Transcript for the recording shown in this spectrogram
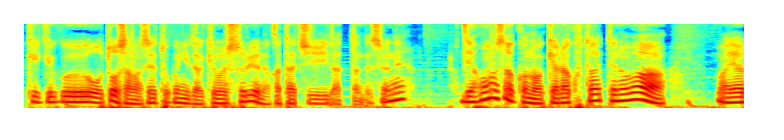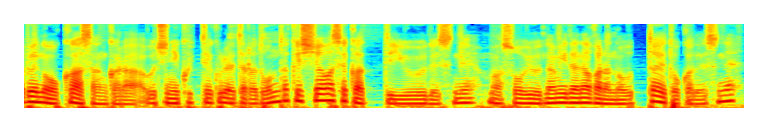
結局お父さんの説得に妥協するような形だったんですよね。で、本作のキャラクターっていうのは、まあ、矢部のお母さんからうちに来てくれたらどんだけ幸せかっていうですね、まあそういう涙ながらの訴えとかですね。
